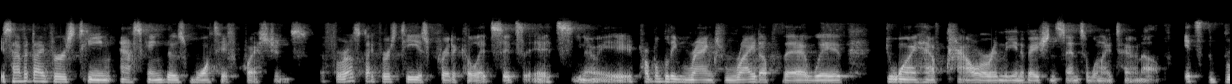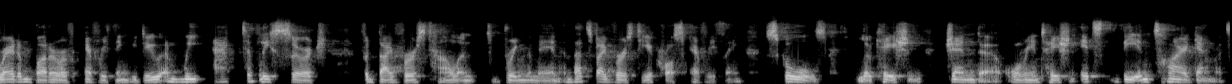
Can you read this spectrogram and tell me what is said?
is to have a diverse team asking those what if questions. For us, diversity is critical. It's it's it's you know it probably ranks right up there with do I have power in the innovation center when I turn up? It's the bread and butter of everything we do, and we actively search for diverse talent to bring them in. And that's diversity across everything schools, location, gender, orientation. It's the entire gamut.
